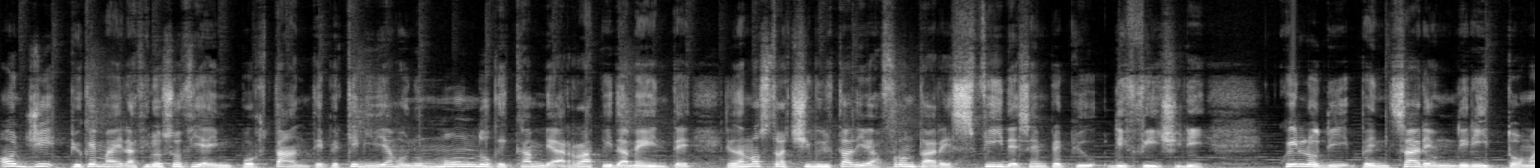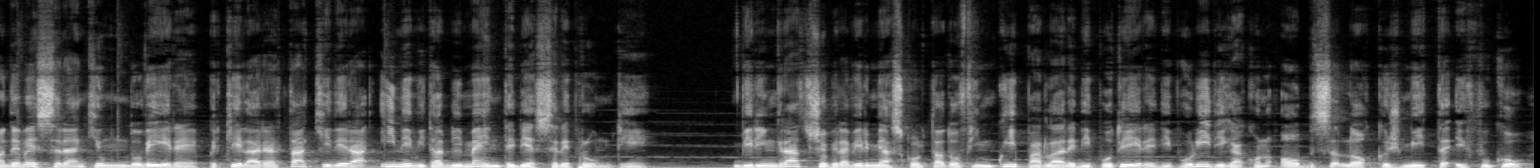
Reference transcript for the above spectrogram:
Oggi più che mai la filosofia è importante perché viviamo in un mondo che cambia rapidamente e la nostra civiltà deve affrontare sfide sempre più difficili. Quello di pensare è un diritto, ma deve essere anche un dovere, perché la realtà chiederà inevitabilmente di essere pronti. Vi ringrazio per avermi ascoltato fin qui parlare di potere e di politica con Hobbes, Locke, Schmidt e Foucault.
